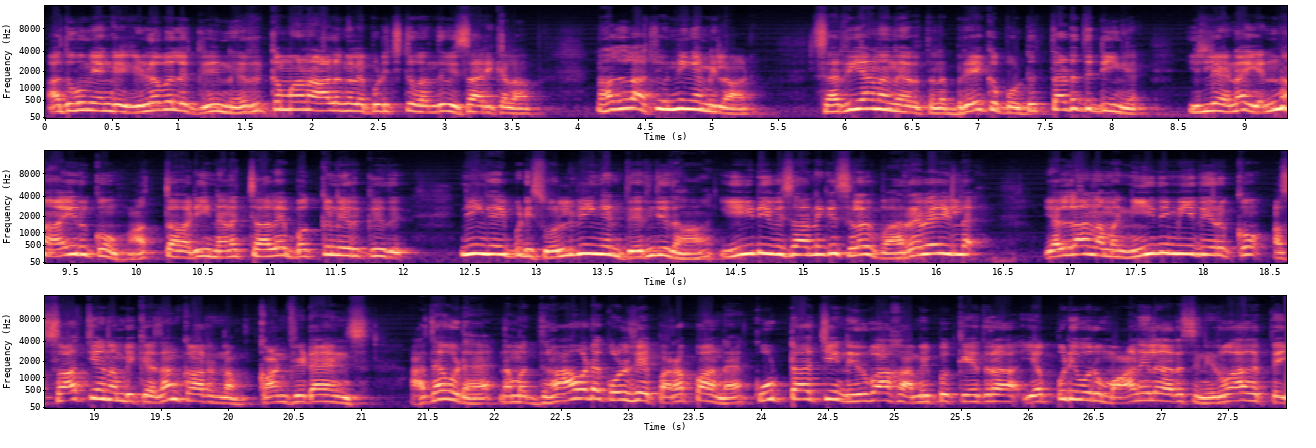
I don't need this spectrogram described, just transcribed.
அதுவும் எங்க இளவலுக்கு நெருக்கமான ஆளுங்களை பிடிச்சிட்டு வந்து விசாரிக்கலாம். நல்லா சொன்னீங்க மிலாட். சரியான நேரத்தில் பிரேக்கை போட்டு தடுத்துட்டீங்க. இல்லைன்னா என்ன ஆயிருக்கும்? அத்தாடி நினைச்சாலே பக்குன்னு இருக்குது. நீங்கள் இப்படி சொல்வீங்கன்னு தெரிஞ்சுதான் இடி விசாரணைக்கு சிலர் வரவே இல்லை. எல்லாம் நம்ம நீதி மீது இருக்கும் அசாத்திய நம்பிக்கை தான் காரணம். கான்ஃபிடன்ஸ் அதை விட நம்ம திராவிட கொள்கை பரப்பான கூட்டாட்சி நிர்வாக அமைப்புக்கு எதிராக எப்படி ஒரு மாநில அரசு நிர்வாகத்தை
